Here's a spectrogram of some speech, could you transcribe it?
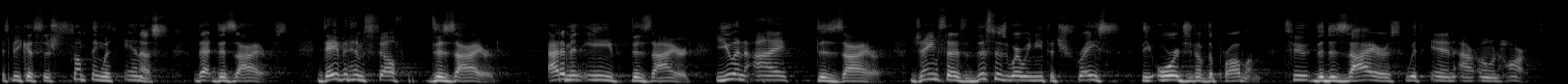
is because there's something within us that desires. David himself desired. Adam and Eve desired. You and I desire. James says this is where we need to trace the origin of the problem to the desires within our own hearts.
